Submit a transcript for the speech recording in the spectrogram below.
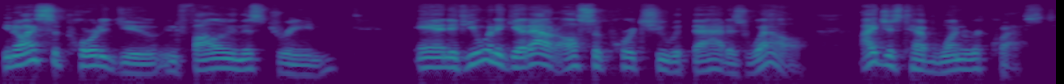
you know, I supported you in following this dream. And if you want to get out, I'll support you with that as well. I just have one request.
